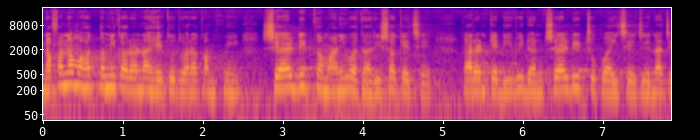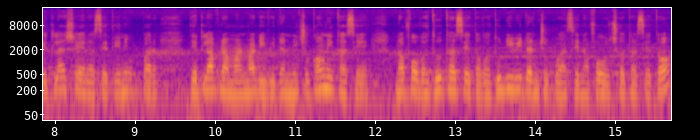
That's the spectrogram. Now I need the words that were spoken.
નફાના મહત્તમીકરણના હેતુ દ્વારા કંપની શેર દીઠ કમાણી વધારી શકે છે. કારણ કે ડિવિડન્ડ શેર દીઠ ચૂકવાય છે, જેના જેટલા શેર હશે તેની ઉપર તેટલા પ્રમાણમાં ડિવિડન્ડની ચૂકવણી થશે. નફો વધુ થશે તો વધુ ડિવિડન્ડ ચૂકવાશે, નફો ઓછો થશે તો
